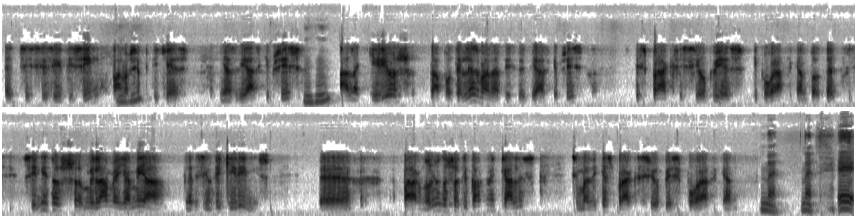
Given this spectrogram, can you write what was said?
έτσι, συζήτηση πάνω σε πτυχές μιας διάσκεψης αλλά κυρίως τα αποτελέσματα αυτής της διάσκεψης τις πράξεις οι οποίες υπογράφηκαν τότε συνήθως μιλάμε για, μια, για τη συνθήκη ειρήνης. Ε, παραγνωρίζοντας ότι υπάρχουν και άλλες σημαντικές πράξεις οι οποίες υπογράφηκαν. Ναι. Ναι. Ε,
